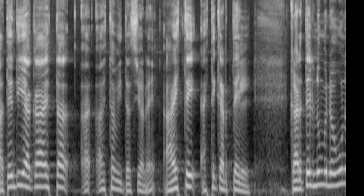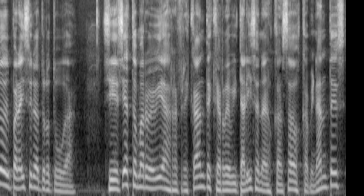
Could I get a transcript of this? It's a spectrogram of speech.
Atenti acá a esta, habitación, ¿eh? A este, a este cartel. Cartel número uno del Paraíso de la Tortuga. Si deseas tomar bebidas refrescantes que revitalizan a los cansados caminantes,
